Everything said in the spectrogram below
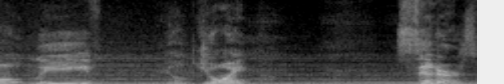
Won't leave, you'll join them. Sinners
